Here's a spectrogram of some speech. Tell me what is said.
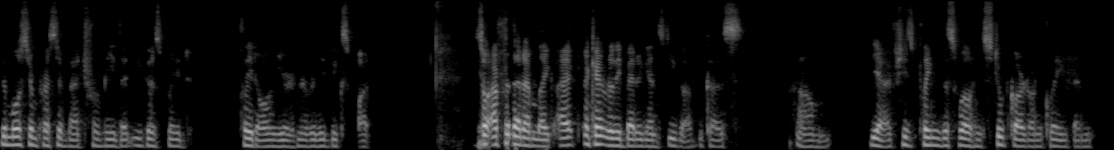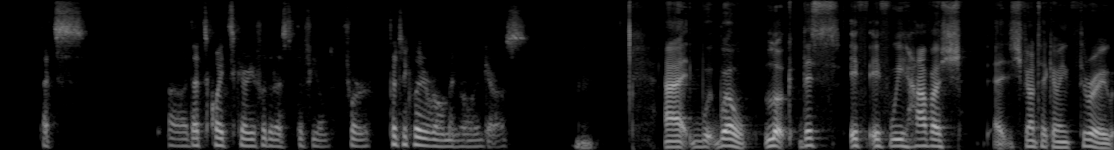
the most impressive match for me that iga's played played all year in a really big spot. So after that, I'm like, I, I can't really bet against Iga because, um, yeah, if she's playing this well in Stuttgart on clay, then that's uh, that's quite scary for the rest of the field, for particularly Rome and Roland Garros. Uh, w- well, look, this if if we have a Sh- uh, going through,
